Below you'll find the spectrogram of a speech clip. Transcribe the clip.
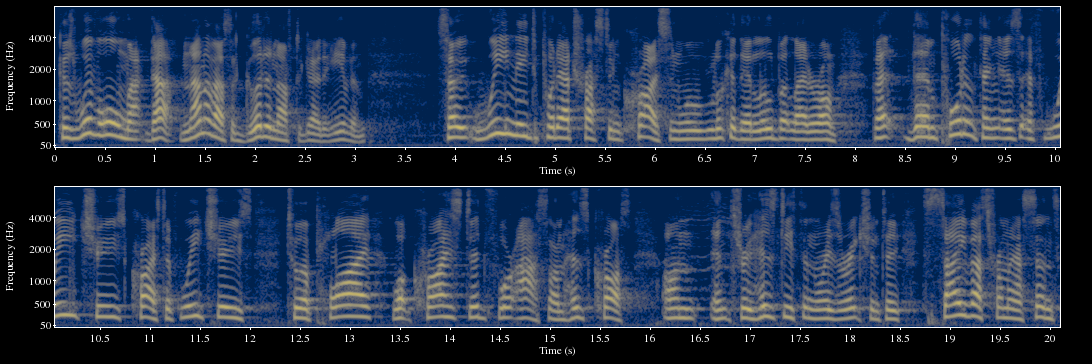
Because we've all mucked up. None of us are good enough to go to heaven. So we need to put our trust in Christ, and we'll look at that a little bit later on. But the important thing is if we choose Christ, if we choose to apply what Christ did for us on his cross, on, and through his death and resurrection to save us from our sins,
